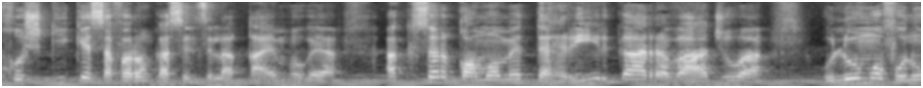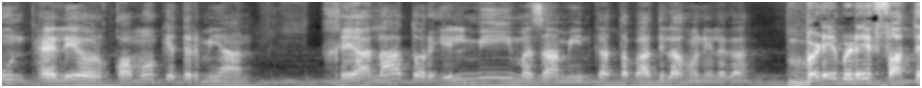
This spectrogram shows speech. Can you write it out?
خشکی کے سفروں کا سلسلہ قائم ہو گیا۔ اکثر قوموں میں تحریر کا رواج ہوا۔ علوم و فنون پھیلے اور قوموں کے درمیان خیالات اور علمی مضامین کا تبادلہ ہونے لگا۔ بڑے بڑے فاتح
